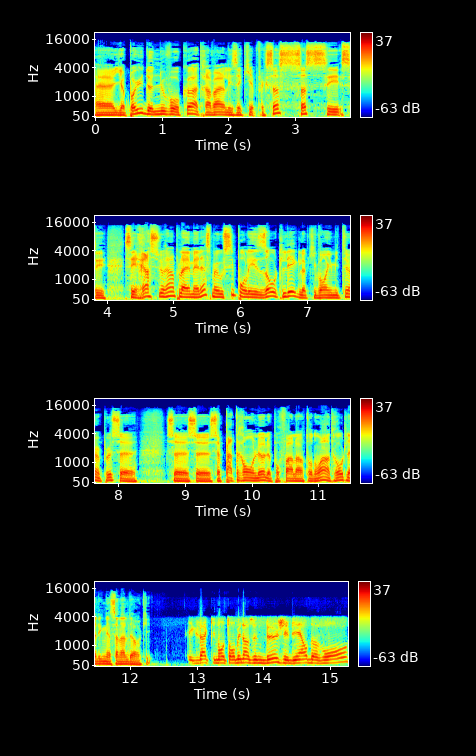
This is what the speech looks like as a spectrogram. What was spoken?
euh, il n'y a pas eu de nouveaux cas à travers les équipes. Fait que ça, ça c'est, c'est, c'est rassurant pour la MLS, mais aussi pour les autres ligues là, qui vont imiter un peu ce, ce, ce, ce patron-là là, pour faire leur tournoi, entre autres la Ligue nationale de hockey. Exact, ils vont tomber dans une bulle. J'ai bien hâte de voir.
